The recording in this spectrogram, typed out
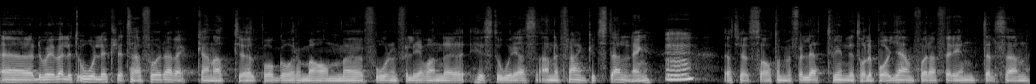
Eh, Det var ju väldigt olyckligt här förra veckan att jag höll på att gorma om eh, Forum för levande historias Anne Frank-utställning. Mm. Att jag sa att de är för lättvindigt håller på att jämföra förintelsen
